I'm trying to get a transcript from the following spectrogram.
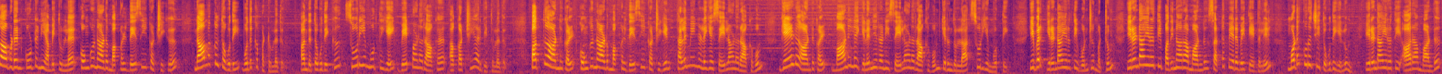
திமுகவுடன் கூட்டணி அமைத்துள்ள கொங்கு நாடு மக்கள் தேசிய கட்சிக்கு நாமக்கல் தொகுதி ஒதுக்கப்பட்டுள்ளது. அந்த தொகுதிக்கு சூரியமூர்த்தியை வேட்பாளராக அக்கட்சி அறிவித்துள்ளது. பத்து ஆண்டுகள் கொங்கு நாடு மக்கள் தேசிய கட்சியின் தலைமை நிலைய செயலாளராகவும் ஏழு ஆண்டுகள் மாநில இளைஞரணி செயலாளராகவும் இருந்துள்ளார் சூரியமூர்த்தி. இவர் இரண்டாயிரத்தி ஒன்று மற்றும் இரண்டாயிரத்தி பதினாறாம் ஆண்டு சட்டப்பேரவைத் தேர்தலில் மொடக்குறிச்சி தொகுதியிலும் இரண்டாயிரத்தி ஆறாம் ஆண்டு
